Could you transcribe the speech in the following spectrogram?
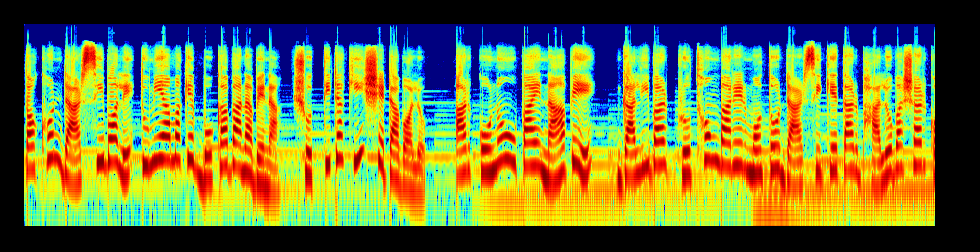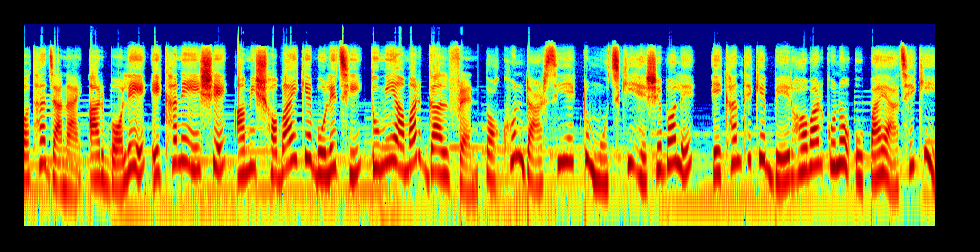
তখন ডার্সি বলে, তুমি আমাকে বোকা বানাবে না। সত্যিটা কি সেটা বলো। আর কোনো উপায় না পেয়ে গালিবার প্রথমবারের মতো ডার্সিকে তার ভালোবাসার কথা জানায় আর বলে, এখানে এসে আমি সবাইকে বলেছি, তুমি আমার গার্লফ্রেন্ড। তখন ডার্সি একটু মুচকি হেসে বলে, এখান থেকে বের হওয়ার কোনো উপায় আছে কি?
